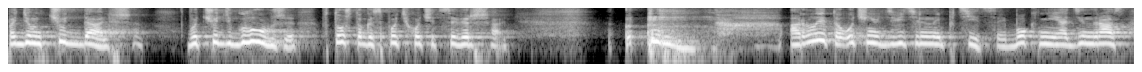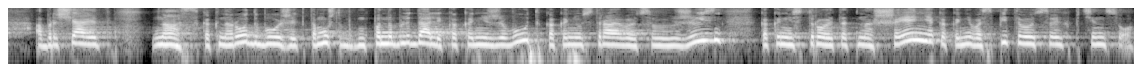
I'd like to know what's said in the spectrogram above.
Пойдем чуть дальше, вот чуть глубже в то, что Господь хочет совершать. Орлы – это очень удивительные птицы. И Бог не один раз обращает нас, как народ Божий, к тому, чтобы мы понаблюдали, как они живут, как они устраивают свою жизнь, как они строят отношения, как они воспитывают своих птенцов.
